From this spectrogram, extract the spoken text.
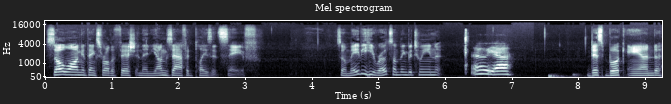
So long and thanks for all the fish, and then Young Zaphod plays it safe. So maybe he wrote something between Oh yeah. this book and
